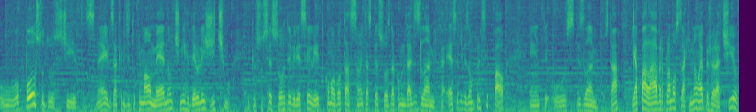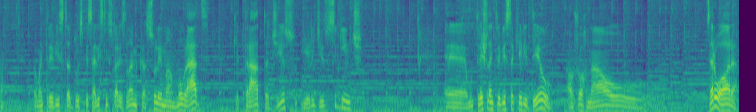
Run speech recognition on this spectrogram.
o oposto dos xiitas. Né? Eles acreditam que Maomé não tinha herdeiro legítimo e que o sucessor deveria ser eleito com uma votação entre as pessoas da comunidade islâmica. Essa é a divisão principal entre os islâmicos. Tá? E a palavra, para mostrar que não é pejorativa, é uma entrevista do especialista em história islâmica Suleiman Mourad, que trata disso e ele diz o seguinte: é um trecho da entrevista que ele deu ao jornal Zero Hora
